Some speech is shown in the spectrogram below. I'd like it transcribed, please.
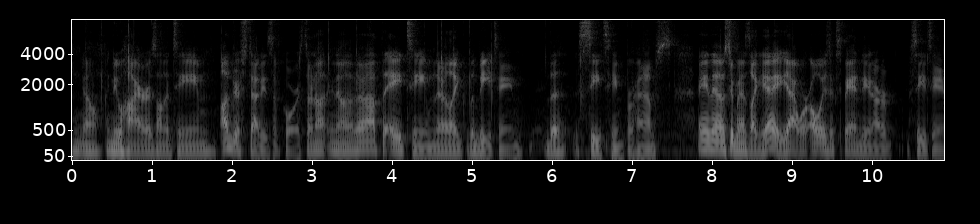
you know, new hires on the team. Understudies, of course. They're not, you know, they're not the A team. They're like the B team, the C team, perhaps. And you know, Superman's like, hey, yeah, we're always expanding our C team.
